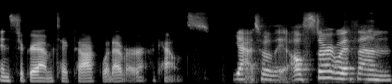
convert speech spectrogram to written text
Instagram, TikTok, whatever accounts? Yeah, totally. I'll start with um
